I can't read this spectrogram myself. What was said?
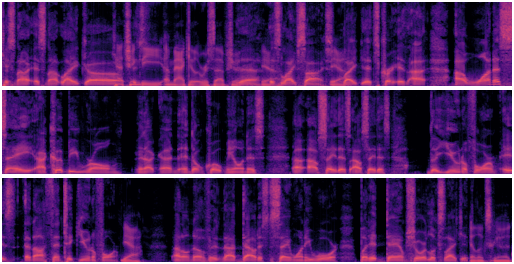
it's not. It's not like uh, catching the immaculate reception. Yeah, yeah, it's life size. Yeah, like it's crazy. I I want to say I could be wrong, and I and, and don't quote me on this. I, I'll say this. I'll say this. The uniform is an authentic uniform. Yeah. I don't know if it, I doubt it's the same one he wore, but it damn sure looks like it. It looks good.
